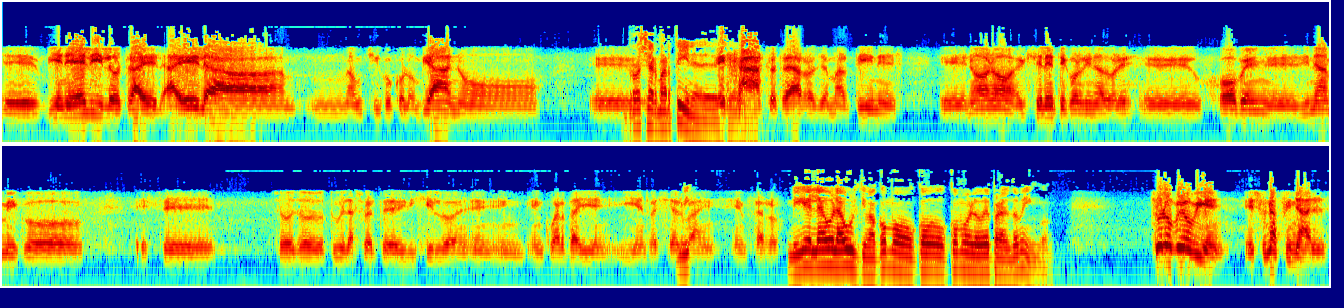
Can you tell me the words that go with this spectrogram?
eh, viene él y lo trae a él, a, a un chico colombiano. Roger Martínez, debe Exacto, trae a Roger Martínez. no, no, excelente coordinador, eh, joven, dinámico, este, yo, yo tuve la suerte de dirigirlo en, en, cuarta y en, y en reserva en, en, Ferro. Miguel, le hago la última, ¿Cómo, ¿cómo, cómo, lo ve para el domingo? Lo veo bien, es una final,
